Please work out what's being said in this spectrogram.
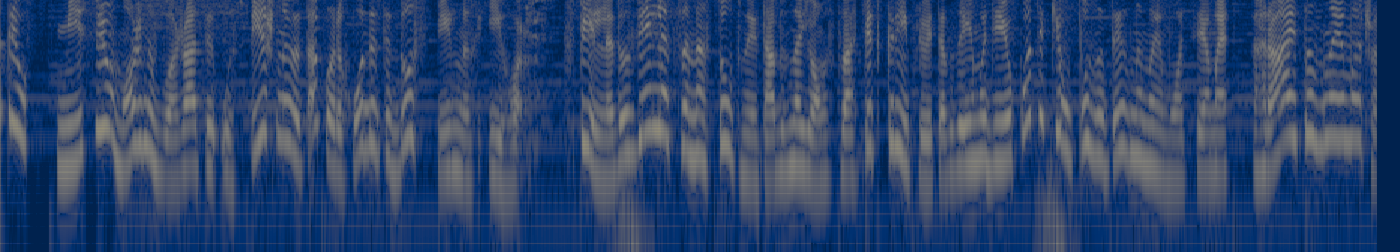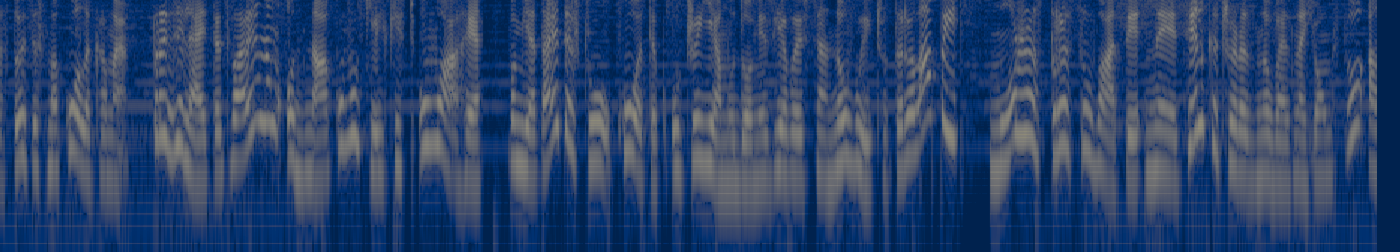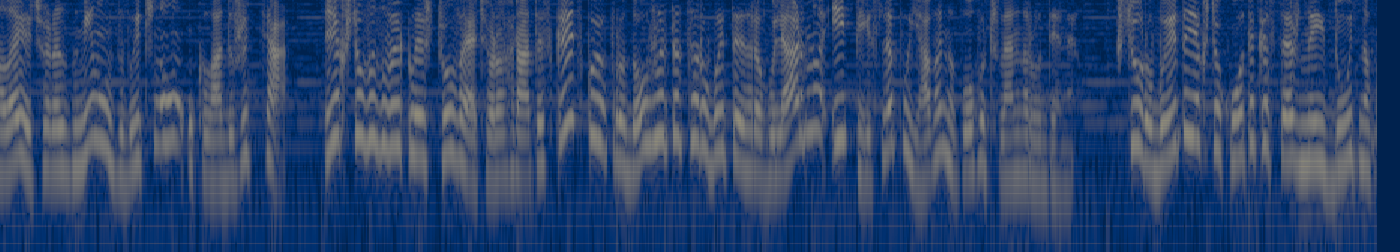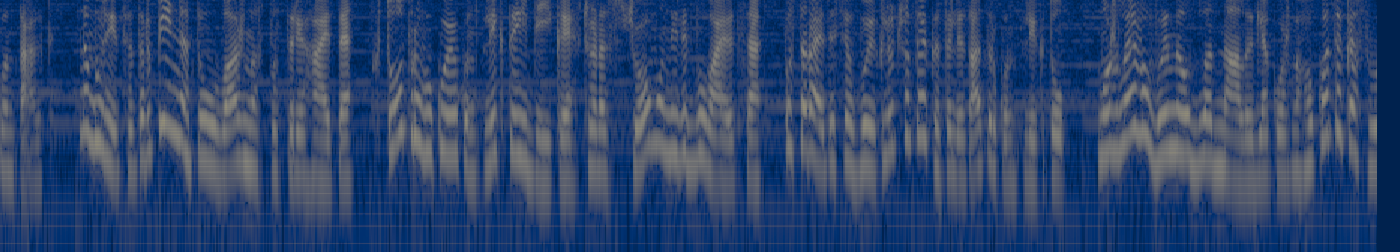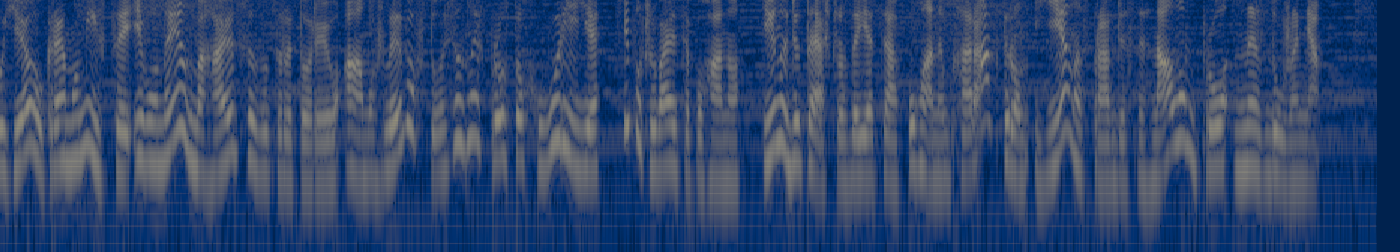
місію можна вважати успішною та переходити до спільних ігор. Спільне дозвілля це наступний етап знайомства. Підкріплюйте взаємодію котиків позитивними емоціями, грайте з ними, частуйте смаколиками, приділяйте тваринам однакову кількість уваги. Пам'ятайте, що котик, у чиєму домі з'явився новий чотирилапий, може стресувати не тільки через нове знайомство, але й через зміну звичного укладу життя. Якщо ви звикли щовечора грати з кицькою, продовжуйте це робити регулярно і після появи нового члена родини. Що робити, якщо котики все ж не йдуть на контакт? Не боріться терпіння, то уважно спостерігайте, хто провокує конфлікти і бійки, через що вони відбуваються. Постарайтеся виключити каталізатор конфлікту. Можливо, ви не обладнали для кожного котика своє окреме місце, і вони змагаються за територію. А можливо, хтось із них просто хворіє і почувається погано. Іноді те, що здається поганим характером, є насправді сигналом про нездужання.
